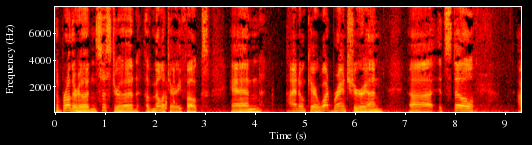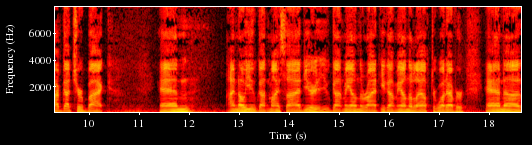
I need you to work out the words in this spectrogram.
the brotherhood and sisterhood of military folks. And I don't care what branch you're in, uh, it's still, I've got your back. And I know you've got my side. You you've got me on the right. You got me on the left, or whatever. And uh,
